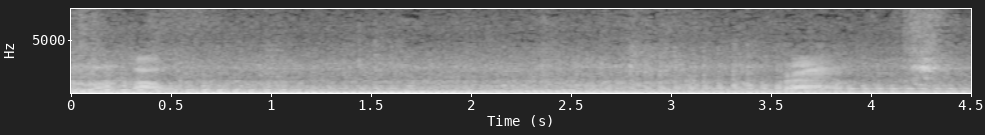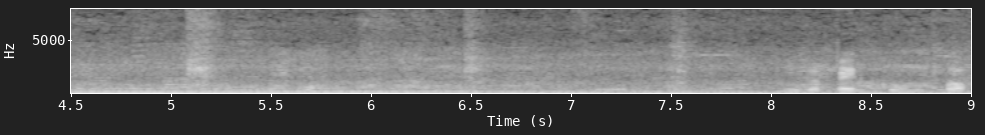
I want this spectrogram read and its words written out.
ะม่วงเบา กลาง นี่ก็เป็นกลุ่มพวก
